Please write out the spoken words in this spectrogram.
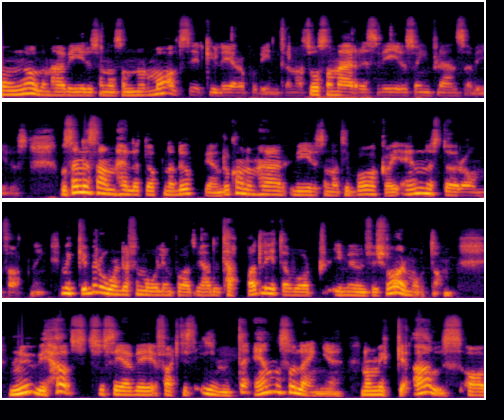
många av de här virusen som normalt cirkulerar på vintrarna, såsom RS-virus och influensavirus. Och sen när samhället öppnade upp igen, då kom de här virusen tillbaka i ännu större omfattning. Mycket beroende förmodligen på att vi hade tappat lite av vårt immunförsvar mot dem. Nu i höst så ser vi faktiskt inte än så länge någon mycket alls av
